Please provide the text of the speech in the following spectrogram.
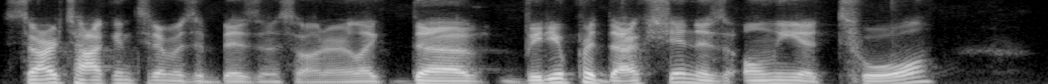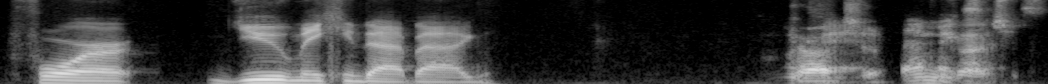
Start talking to them as a business owner. Like the video production is only a tool for you making that bag. Okay, Gotcha. That makes Gotcha. sense.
